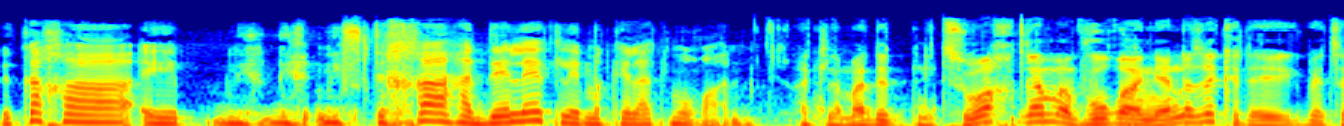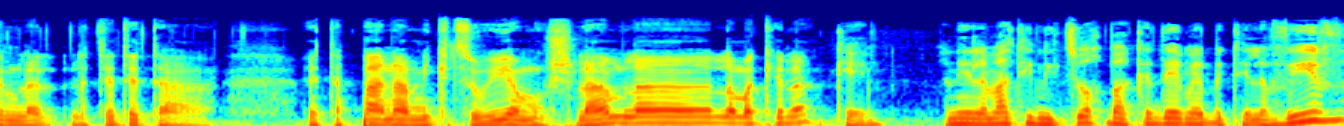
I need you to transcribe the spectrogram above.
וככה אה, נפתחה הדלת למקהלת מורן. את למדת ניצוח גם עבור העניין הזה, כדי בעצם לתת את, ה, את הפן המקצועי המושלם למקהלה? כן. אני למדתי ניצוח באקדמיה בתל אביב,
